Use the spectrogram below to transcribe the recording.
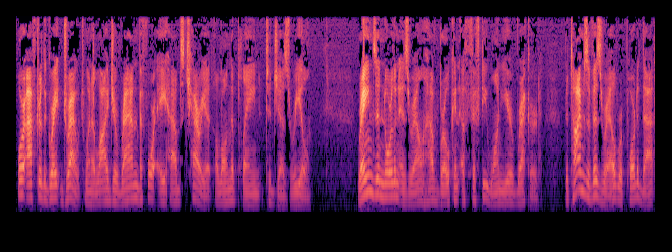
or after the great drought when Elijah ran before Ahab's chariot along the plain to Jezreel. Rains in northern Israel have broken a 51 year record. The Times of Israel reported that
